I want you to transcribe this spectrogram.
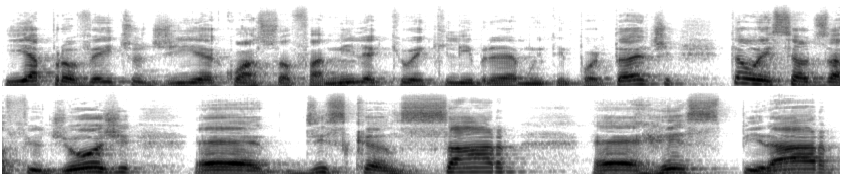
e aproveite o dia com a sua família, que o equilíbrio é muito importante. Então, esse é o desafio de hoje: é descansar, é respirar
